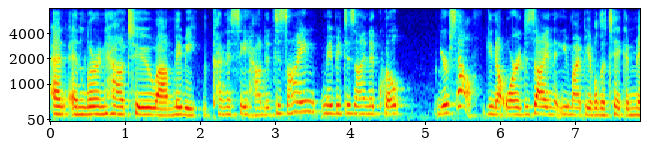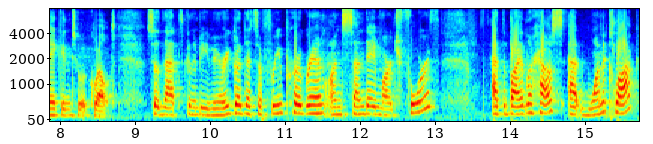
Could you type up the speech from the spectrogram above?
and, and learn how to um, maybe kind of see how to design, maybe design a quilt yourself, you know, or a design that you might be able to take and make into a quilt. So that's going to be very good. That's a free program on Sunday, March 4th at the Beidler House at 1 o'clock.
